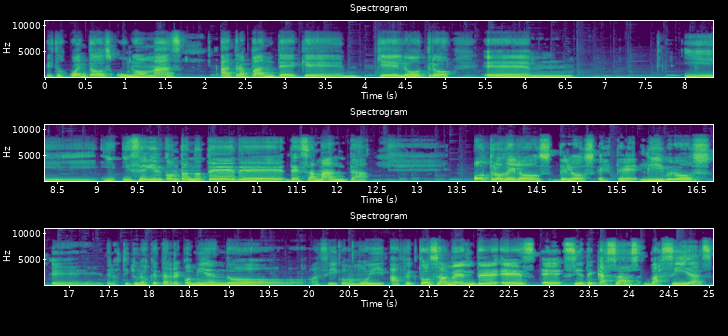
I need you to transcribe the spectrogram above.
Estos cuentos, uno más atrapante que, el otro. Eh, y, seguir contándote de Samantha. Otro de los, de los este, libros, eh, de los títulos que te recomiendo, así como muy afectuosamente, es eh, Siete Casas Vacías.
